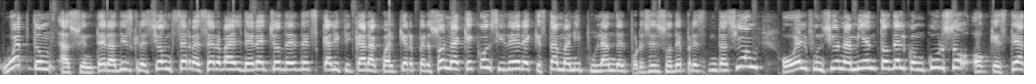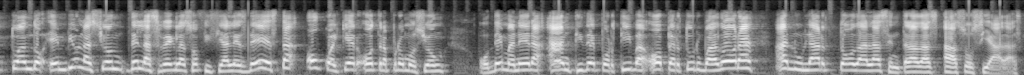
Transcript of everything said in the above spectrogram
Webtoon, a su entera discreción, se reserva el derecho de descalificar a cualquier persona que considere que está manipulando el proceso de presentación o el funcionamiento del concurso o que esté actuando en violación de las reglas oficiales de esta o cualquier otra promoción o de manera antideportiva o perturbadora anular todas las entradas asociadas.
